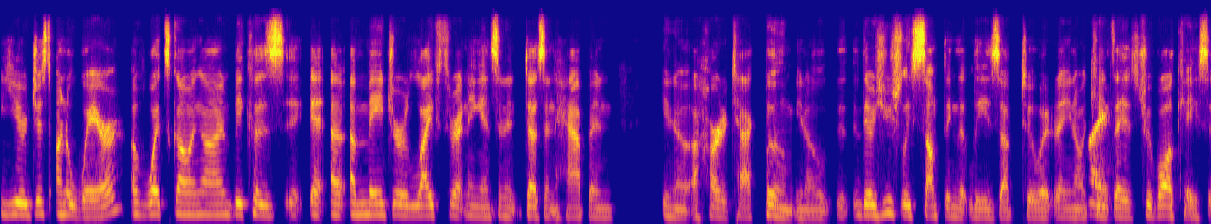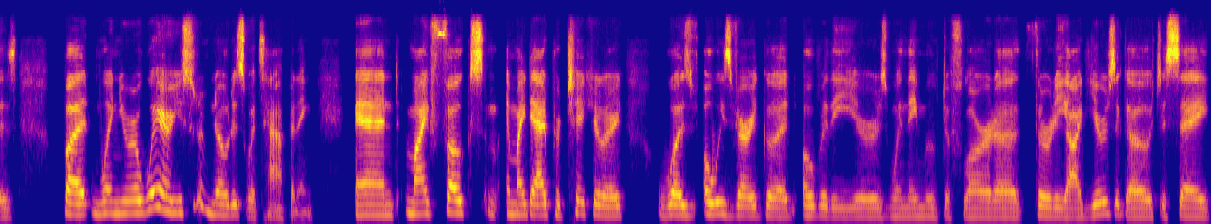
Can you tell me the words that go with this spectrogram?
you're just unaware of what's going on because a, a major life threatening incident doesn't happen you know a heart attack boom you know there's usually something that leads up to it you know i can't Right. say it's true of all cases but when you're aware you sort of notice what's happening and my folks and my dad particularly was always very good over the years when they moved to florida 30 odd years ago to say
